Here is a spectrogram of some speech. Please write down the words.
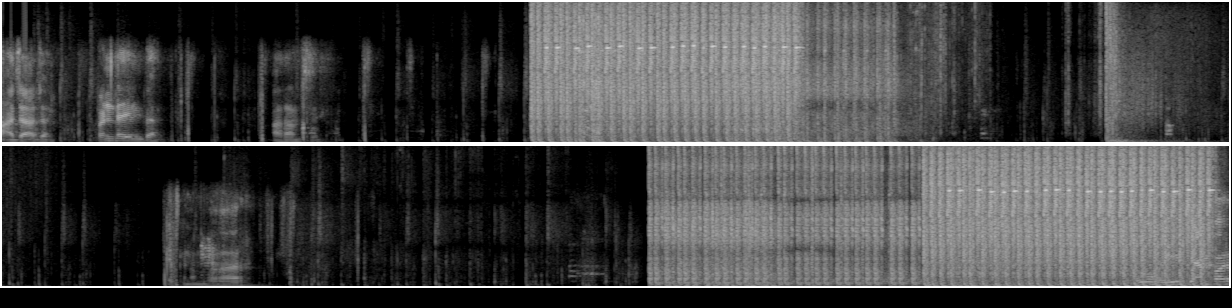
आजा आजा पंडे इन पे आराम से। एक नंबर। ओ भाई कैंपर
